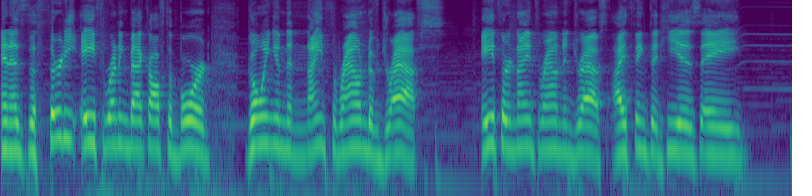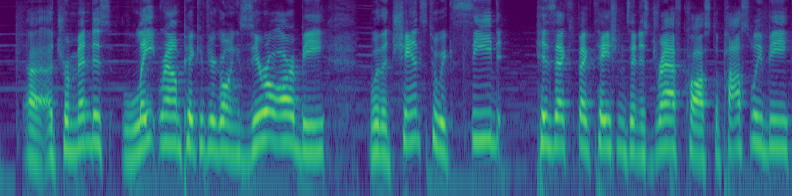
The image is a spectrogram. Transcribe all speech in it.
And as the 38th running back off the board, going in the ninth round of drafts, eighth or ninth round in drafts, I think that he is a uh, a tremendous late round pick if you're going zero RB with a chance to exceed his expectations and his draft cost to possibly be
